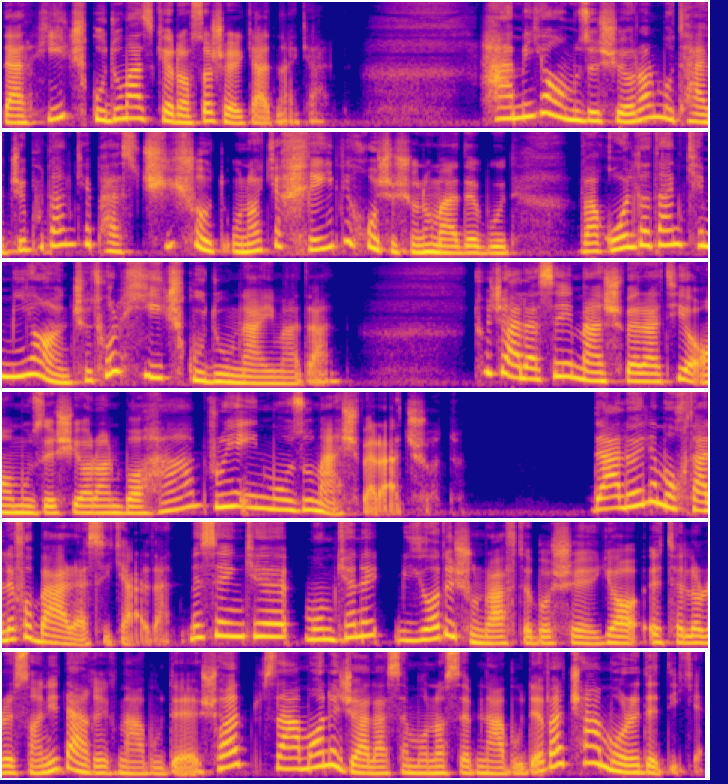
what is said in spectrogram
در هیچ کدوم از کلاس‌ها شرکت نکرد. همه آموزشیاران متعجب بودن که پس چی شد؟ اونا که خیلی خوششون اومده بود. و قول دادن که میان. چطور هیچ کدوم نیومدن؟ تو جلسه مشورتی آموزشیاران با هم روی این موضوع مشورت شد. دلایل مختلف رو بررسی کردن. مثل اینکه ممکنه یادشون رفته باشه یا اطلاع رسانی دقیق نبوده. شاید زمان جلسه مناسب نبوده و چند مورد دیگه.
